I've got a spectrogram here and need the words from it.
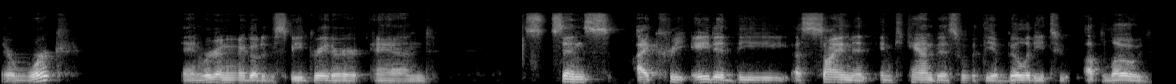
their work and we're going to go to the speed grader and since I created the assignment in Canvas with the ability to upload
